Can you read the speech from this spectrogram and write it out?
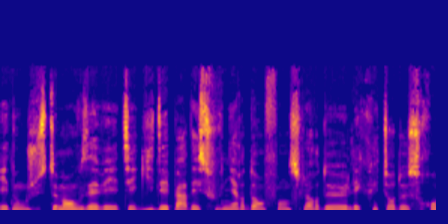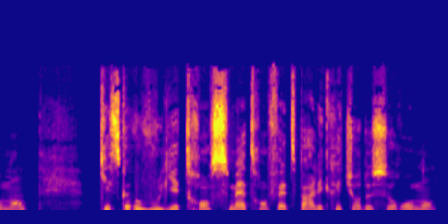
Et donc justement, vous avez été guidé par des souvenirs d'enfance lors de l'écriture de ce roman. Qu'est-ce que vous vouliez transmettre en fait par l'écriture de ce roman?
